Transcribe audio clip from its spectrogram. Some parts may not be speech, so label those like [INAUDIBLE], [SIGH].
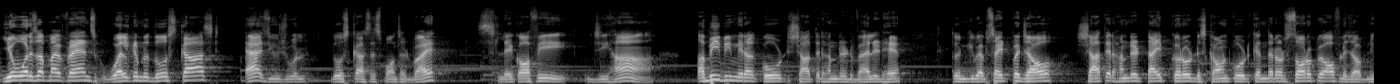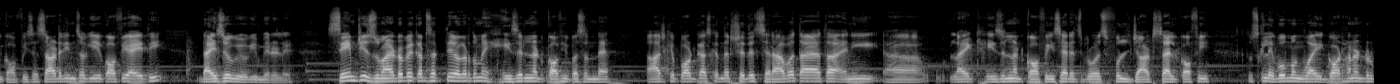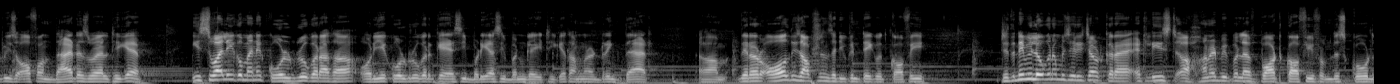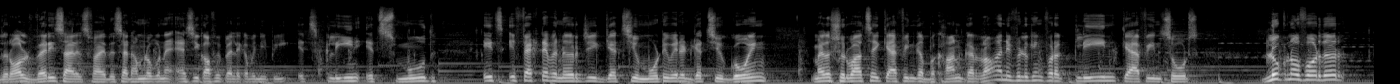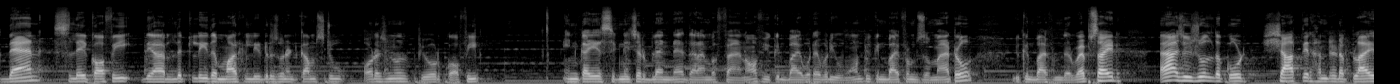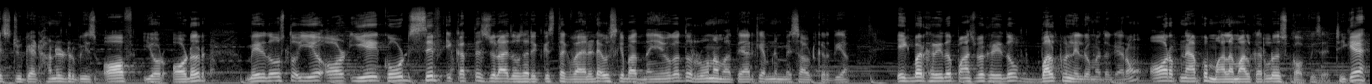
Yo, what is up, my friends? Welcome to Dostcast. As usual, Dostcast is sponsored by Slay Coffee जी हाँ अभी भी मेरा code शातिर hundred valid है तो इनकी वेबसाइट पर जाओ शातिर हंड्रेड टाइप करो डिस्काउंट कोड के अंदर और सौ रुपये ऑफ़ ले जाओ अपनी कॉफ़ी से। साढ़े तीन सौ की ये कॉफ़ी आई थी ढाई सौ की होगी मेरे लिए। सेम चीज़ जोमेटो पे कर सकते हो अगर तुम्हें हेजल नट कॉफ़ी पसंद है। आज के पॉडकास्ट के अंदर क्षितिज सरावत आया था any like hazelnut coffee set it's bro it's full Jat style coffee तो उसके लिए वो मंगवाई got hundred rupees off on that is well ठीक है? इस वाली को मैंने कोल्ड ब्रू करा था और ये कोल्ड ब्रू करके ऐसी बढ़िया सी बन गई, ठीक है? तो हम drink that there are all these option that you can take with coffee जितने भी लोगों ने मुझे रीच आउट करा है at least hundred people have bought coffee from this code they're all very satisfied this हम लोगों ने ऐसी कॉफ़ी पहले कभी नहीं P. It's clean it's smooth it's effective energy gets you motivated gets you going मैं तो शुरुआत से ही कैफीन का बखान कर रहा हूँ and if you looking for a clean caffeine source look no further than Slay Coffee. They are literally the market leaders when it comes to original pure coffee. इनका ये सिग्नेचर ब्लेंड है that I am a fan of you can buy whatever you want you can buy from Zomato you can buy from their website as usual the code Shatir hundred applies to get hundred rupees off your order मेरे दोस्तों, ये और ये code सिर्फ़ इकतीस जुलाई दो हज़ार इक्कीस तक वैलिड है। उसके बाद नहीं होगा तो रोना मत यार कि हमने मिस आउट कर दिया। एक बार खरीदो, पाँच बार खरीदो बल्क में ले लो, मैं तो कह रहा हूँ, और अपने आप को माला माल कर लो इस कॉफ़ी से, ठीक है?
